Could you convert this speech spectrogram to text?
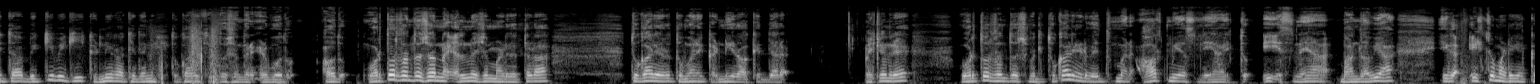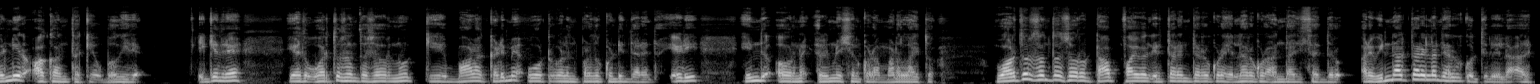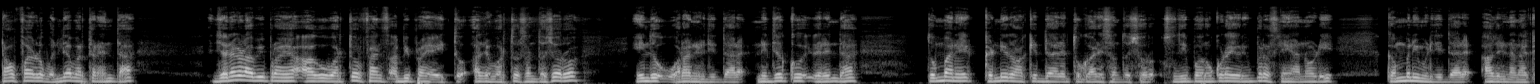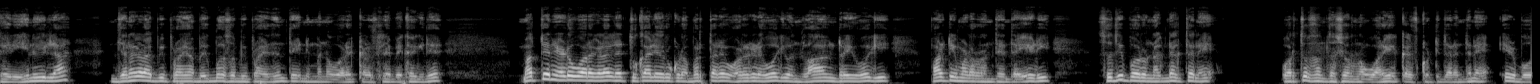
ಈತ ಬಿಕ್ಕಿ ಬಿಕ್ಕಿ ಕಣ್ಣೀರು ಹಾಕಿದ್ದಾನೆ ತುಗಾರಿ ಸಂತೋಷ ಅಂದರೆ ಹೇಳ್ಬೋದು. ಹೌದು, ವರ್ತೂರ್ ಸಂತೋಷವನ್ನು ಎಲಿಮಿನೇಷನ್ ಮಾಡಿದ ತಡ ತುಗಾರಿಯವರು ತುಂಬಾ ಕಣ್ಣೀರು ಹಾಕಿದ್ದಾರೆ. ಯಾಕೆಂದರೆ ವರ್ತೂರ್ ಸಂತೋಷ್ ಮತ್ತು ತುಕಾಲಿ ನಡುವೆ ತುಂಬಾ ಆತ್ಮೀಯ ಸ್ನೇಹ ಇತ್ತು. ಈ ಸ್ನೇಹ ಬಾಂಧವ್ಯ ಈಗ ಇಷ್ಟು ಮಟ್ಟಿಗೆ ಕಣ್ಣೀರು ಹಾಕೋ ಹಂತಕ್ಕೆ ಹೋಗಿದೆ ಏಕೆಂದರೆ ಇವತ್ತು ವರ್ತೂರ್ ಸಂತೋಷ ಅವರನ್ನು ಕಿ ಭಾಳ ಕಡಿಮೆ ಓಟುಗಳನ್ನು ಪಡೆದುಕೊಂಡಿದ್ದಾರೆ ಅಂತ ಹೇಳಿ ಇಂದು ಅವ್ರನ್ನ ಎಲಿಮಿನೇಷನ್ ಕೂಡ ಮಾಡಲಾಯಿತು. ವರ್ತೂರ್ ಸಂತೋಷ್ ಅವರು ಟಾಪ್ ಫೈವಲ್ಲಿ ಇರ್ತಾರೆ ಅಂತ ಕೂಡ ಎಲ್ಲರೂ ಕೂಡ ಅಂದಾಜಿಸ್ತಾ ಇದ್ದರು. ಆದರೆ ವಿನ್ ಆಗ್ತಾರೆ ಇಲ್ಲ ಅಂತ ಯಾರಿಗೂ ಗೊತ್ತಿರಲಿಲ್ಲ. ಆದರೆ ಟಾಪ್ ಫೈವ್ ಒಂದೇ ಬರ್ತಾರೆ ಅಂತ ಜನಗಳ ಅಭಿಪ್ರಾಯ ಹಾಗೂ ವರ್ತೂರ್ ಫ್ಯಾನ್ಸ್ ಅಭಿಪ್ರಾಯ ಇತ್ತು. ಆದರೆ ವರ್ತೂರ್ ಸಂತೋಷ್ ಅವರು ಇಂದು ಹೊರ ನಡೆದಿದ್ದಾರೆ. ನಿಜಕ್ಕೂ ಇದರಿಂದ ತುಂಬಾ ಕಣ್ಣೀರು ಹಾಕಿದ್ದಾರೆ ತುಕಾರಿ ಸಂತೋಷ್ ಅವರು. ಸುದೀಪ್ ಅವರು ಕೂಡ ಇವರಿಬ್ಬರ ಸ್ನೇಹ ನೋಡಿ ಕಂಬನಿ ಮಿಡಿದಿದ್ದಾರೆ. ಆದರೆ ನನ್ನ ಕೈಲಿ ಏನೂ ಇಲ್ಲ. ಜನಗಳ ಅಭಿಪ್ರಾಯ, ಬಿಗ್ ಬಾಸ್ ಅಭಿಪ್ರಾಯದಂತೆ ನಿಮ್ಮನ್ನು ಹೊರಗೆ ಕಳಿಸಲೇಬೇಕಾಗಿದೆ. ಮತ್ತೇನು ಎರಡು ವಾರಗಳಲ್ಲೇ ತುಕಾಲಿ ಅವರು ಕೂಡ ಬರ್ತಾರೆ. ಹೊರಗಡೆ ಹೋಗಿ ಒಂದು ಲಾಂಗ್ ಡ್ರೈವ್ ಹೋಗಿ ಪಾರ್ಟಿ ಮಾಡೋರಂತೆ ಅಂತ ಹೇಳಿ ಸುದೀಪ್ ಅವರು ನಗ್ನಗ್ತಾನೆ ವರ್ತು ಸಂತೋಷ್ ಹೊರಗೆ ಕಳಿಸ್ಕೊಟ್ಟಿದ್ದಾರೆ ಅಂತಲೇ ಹೇಳ್ಬೋದು.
